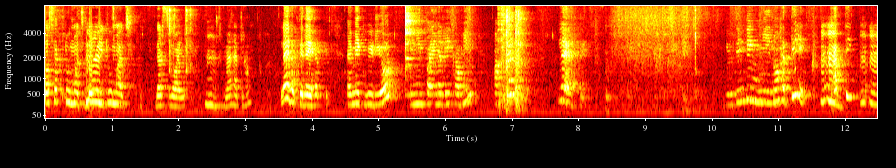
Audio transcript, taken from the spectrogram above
వర్సెక్ too much too much that's why హ్యాట్ హ్యా Lehati, lehati. I make video. Ini finally coming after lehati. You thinking me no hati? Mm-mm. Hati. Mm-mm.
